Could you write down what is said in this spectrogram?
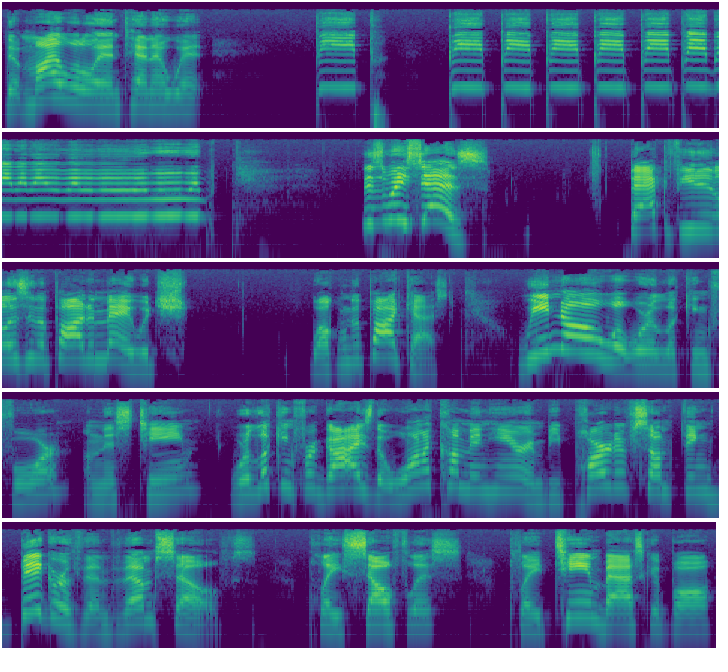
that my little antenna went beep, beep, beep, beep, beep, beep, beep, beep, beep, beep, beep, beep, beep, beep, beep, beep. This is what he says. Back if you didn't listen to the pod in May, which welcome to the podcast. We know what we're looking for on this team. We're looking for guys that want to come in here and be part of something bigger than themselves. Play selfless, play team basketball,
